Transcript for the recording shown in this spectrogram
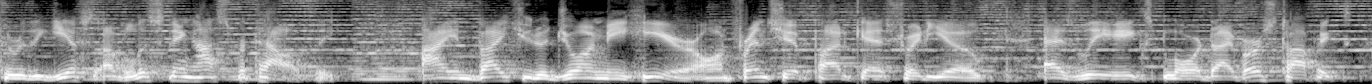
through the gifts of listening hospitality. I invite you to join me here on Friendship Podcast Radio as we explore diverse topics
